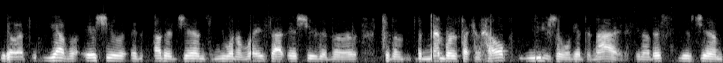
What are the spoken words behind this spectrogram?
You know, if you have an issue in other gyms and you want to raise that issue to the to the, the members that can help, you usually will get denied. You know, this this gym,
